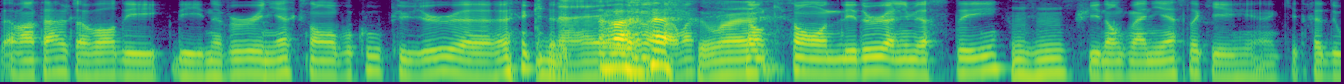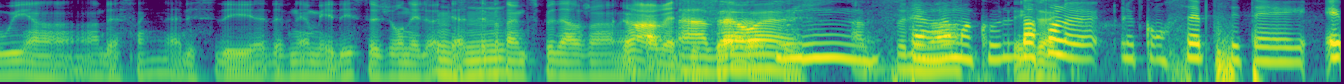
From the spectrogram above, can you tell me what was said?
l'avantage d'avoir des, des neveux et nièces qui sont beaucoup plus vieux euh, que Nice. ma. Ouais. Donc, ils sont les deux à l'université. Mhm. Puis, donc, ma nièce, là, qui, est, qui est très douée en, en dessin, elle a décidé de venir m'aider cette journée-là. Puis, elle s'est fait un petit peu d'argent. là. Ah, ben, Ah, c'est ben ça. ouais. Oui, c'était vraiment cool. Dans le fond, Exact. le, le concept, c'était... Eh,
